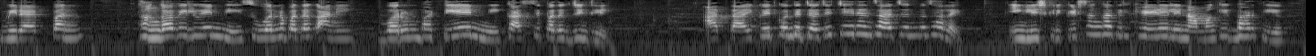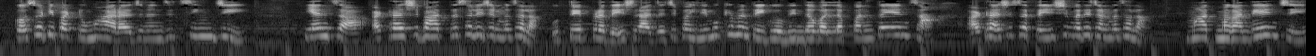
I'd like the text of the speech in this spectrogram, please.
मिरायप्पन थंगावेलू यांनी सुवर्ण पदक आणि वरुण भट्टी यांनी कांस्य पदक जिंकले. आता ऐकूयात कोणत्या चर्चित चेहऱ्यांचा आज जन्म झालाय? इंग्लिश क्रिकेट संघातील खेळलेले नामांकित भारतीय कसोटीपट्टू महाराज रणजित सिंगजी यांचा अठराशे बहात्तर साली जन्म झाला. उत्तर प्रदेश राज्याचे पहिले मुख्यमंत्री गोविंद वल्लभ पंत यांचा अठराशे सत्याऐंशी मध्ये जन्म झाला. महात्मा गांधी यांची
